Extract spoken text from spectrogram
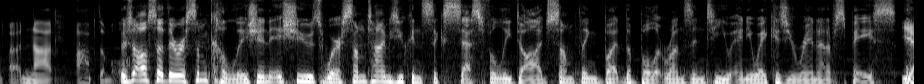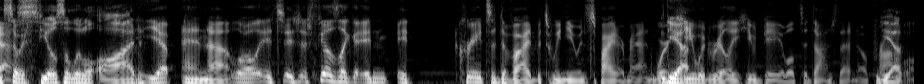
uh, not optimal There's also there are some collision issues where sometimes you can successfully dodge something, but the bullet runs into you anyway because you ran out of space. Yeah, so it feels a little odd. Yep, and uh, well, it's it just feels like it it creates a divide between you and Spider-Man, where Yeah. he would really he would be able to dodge that no Yep.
